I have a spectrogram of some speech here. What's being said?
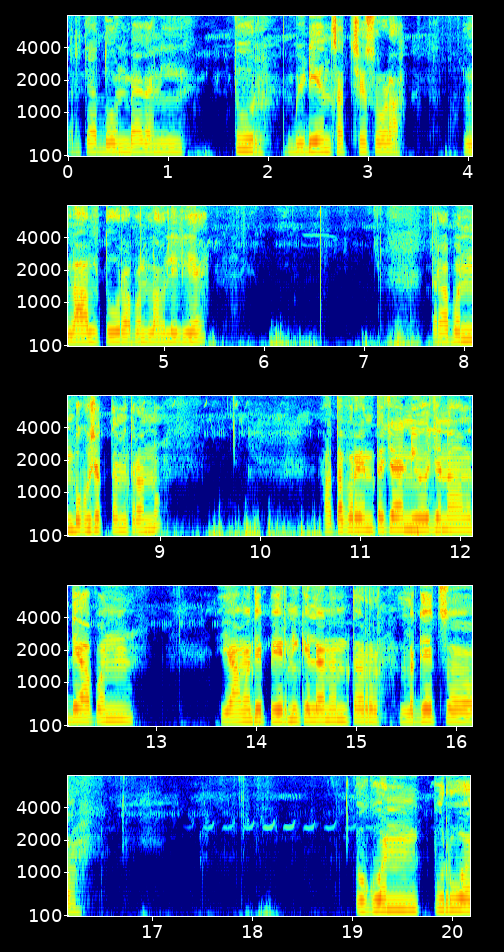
तर त्या दोन बॅग आणि तूर बी डी एन सातशे सोळा लाल तूर आपण लावलेली आहे. तर आपण बघू शकता मित्रांनो आतापर्यंतच्या नियोजनामध्ये आपण यामध्ये पेरणी केल्यानंतर लगेच उगवणपूर्व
